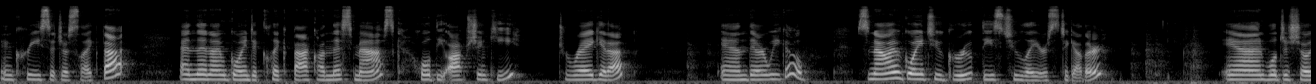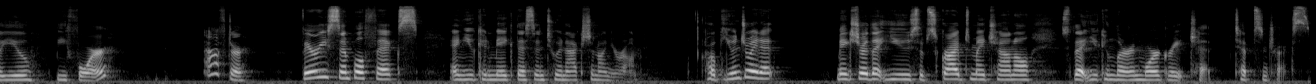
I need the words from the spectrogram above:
increase it just like that. And then I'm going to click back on this mask, hold the option key, drag it up, and there we go. So now I'm going to group these two layers together and we'll just show you before, after. Very simple fix, and you can make this into an action on your own. Hope you enjoyed it. Make sure that you subscribe to my channel so that you can learn more great tip, tips and tricks.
